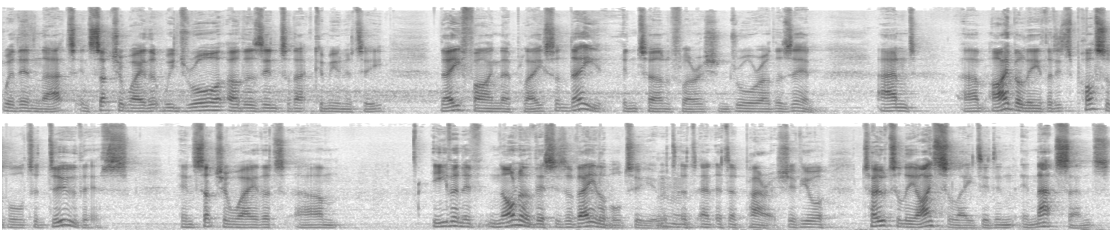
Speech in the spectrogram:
within that in such a way that we draw others into that community. They find their place, and they in turn flourish and draw others in. And um, I believe that it's possible to do this in such a way that um, even if none of this is available to you mm-hmm. at, at, at, a parish, if you're totally isolated in, in that sense,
